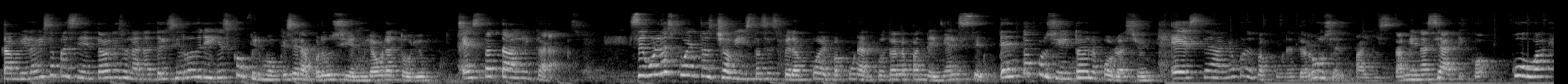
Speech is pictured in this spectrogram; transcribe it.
También la vicepresidenta venezolana Delcy Rodríguez confirmó que será producida en un laboratorio estatal en Caracas. Según las cuentas chavistas, esperan poder vacunar contra la pandemia el 70% de la población este año con las vacunas de Rusia, el país también asiático, Cuba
